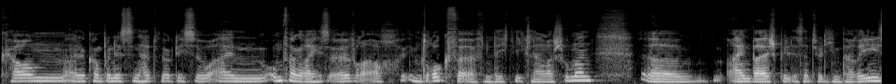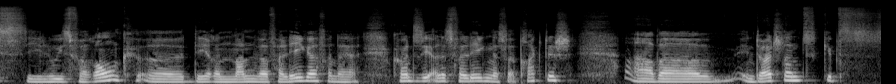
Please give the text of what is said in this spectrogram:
kaum eine Komponistin hat wirklich so ein umfangreiches Oeuvre auch im Druck veröffentlicht wie Clara Schumann. Äh, ein Beispiel ist natürlich in Paris die Louise Farronc, äh, deren Mann war Verleger, von daher konnte sie alles verlegen, das war praktisch. Aber in Deutschland gibt's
